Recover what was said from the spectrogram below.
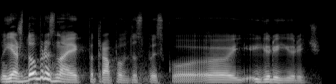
Ну я ж добре знаю, як потрапив до списку е, Юрій Юрійович.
